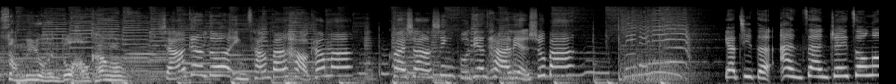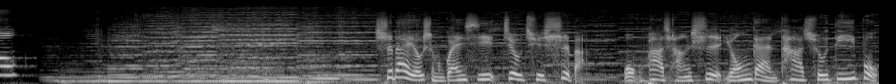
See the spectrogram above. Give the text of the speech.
上面有很多好看哦。想要更多隐藏版好看吗？快上幸福电台脸书吧！要记得按赞追踪哦。失败有什么关系？就去试吧！我不怕尝试，勇敢踏出第一步。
